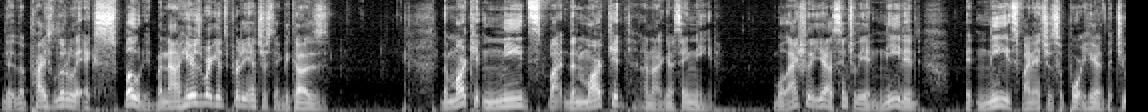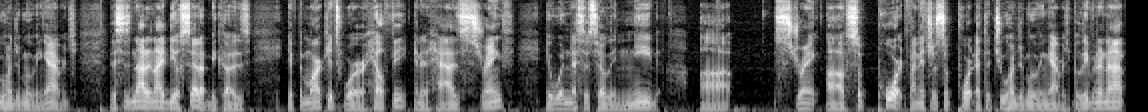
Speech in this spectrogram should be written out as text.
The, the price literally exploded. But now here's where it gets pretty interesting because the market needs the market. I'm not gonna say need. Well, actually, yeah, essentially, it needed it needs financial support here at the 200 moving average. This is not an ideal setup because if the markets were healthy and it has strength, it wouldn't necessarily need uh, strength uh, support, financial support at the 200 moving average. Believe it or not,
